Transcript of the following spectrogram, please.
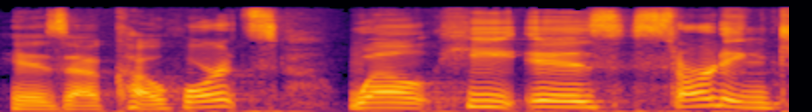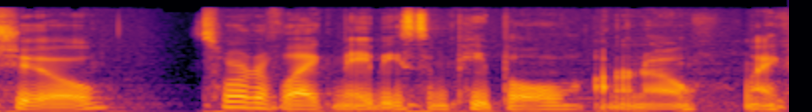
his uh, cohorts. Well, he is starting to, sort of like maybe some people, I don't know, like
